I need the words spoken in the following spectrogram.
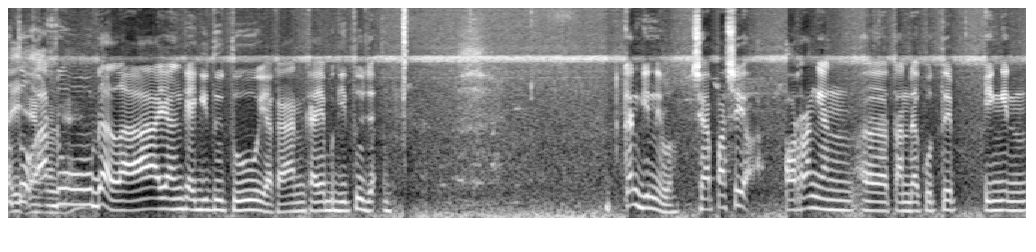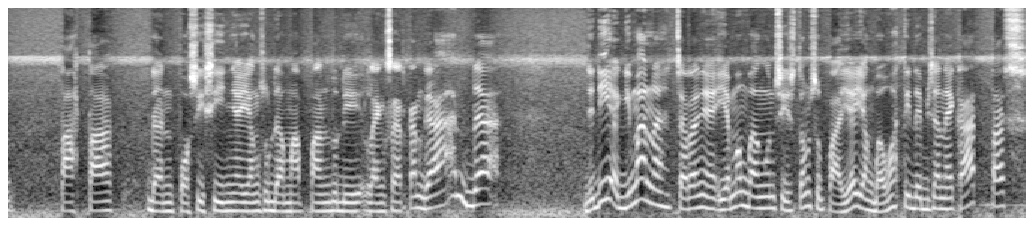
itu tuh emang aduh udahlah yang kayak gitu tuh ya kan kayak begitu kan gini loh siapa sih orang yang eh, tanda kutip ingin tahta dan posisinya yang sudah mapan tuh dilengserkan nggak ada. Jadi ya gimana caranya? Ya membangun sistem supaya yang bawah tidak bisa naik ke atas.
